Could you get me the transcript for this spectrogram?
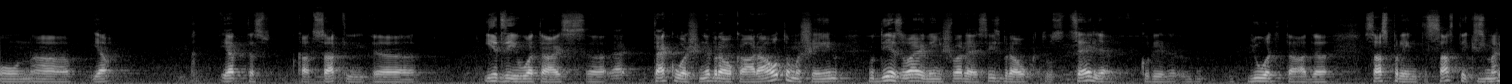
Un, uh, ja, ja tas, kā tu saki, uh, iedzīvotājs uh, tekoši nebraukā ar automašīnu, nu diez vai viņš varēs izbraukt uz ceļa, kur ir ļoti tāda saspringta satiksme,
